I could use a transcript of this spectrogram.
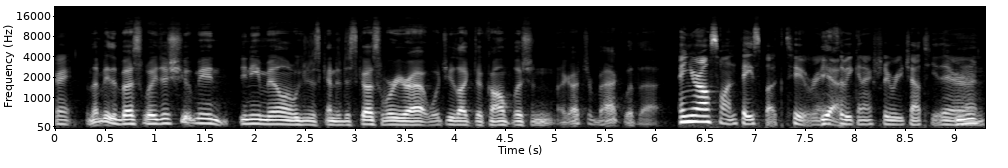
Great. And that'd be the best way. Just shoot me an an email and we can just kind of discuss where you're at, what you'd like to accomplish, and I got your back with that. And you're also on Facebook too, right? Yeah. So we can actually reach out to you there. Mhm. And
